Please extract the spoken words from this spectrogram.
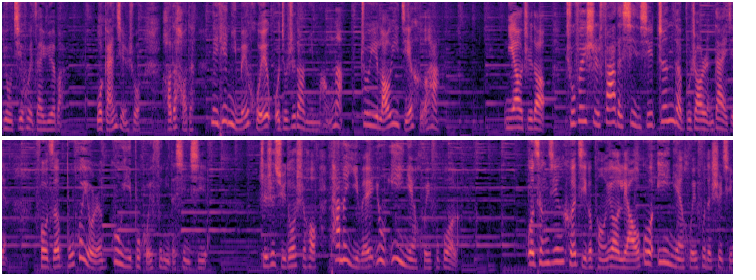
有机会再约吧。”我赶紧说：“好的，好的。那天你没回，我就知道你忙呢，注意劳逸结合哈。”你要知道，除非是发的信息真的不招人待见，否则不会有人故意不回复你的信息。只是许多时候，他们以为用意念回复过了。我曾经和几个朋友聊过意念回复的事情，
